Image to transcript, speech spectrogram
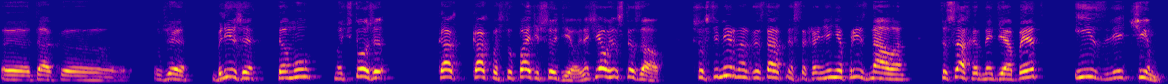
э, так э, уже ближе к тому, ну что же, как, как поступать и что делать. Значит, я уже сказал, что Всемирное государственное сохранение признало, что сахарный диабет излечим.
